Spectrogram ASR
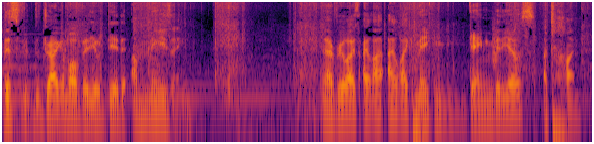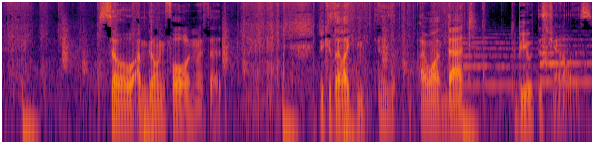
This the Dragon Ball video did amazing. And I realized I, li I like making gaming videos a ton. So I'm going forward with it. Because I like, I want that to be what this channel is.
